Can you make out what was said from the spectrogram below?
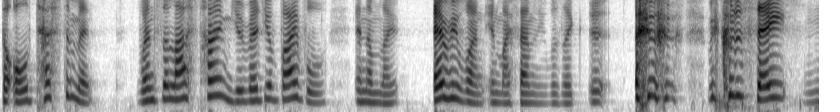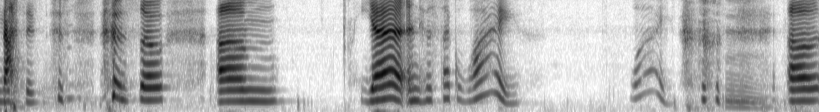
the Old Testament? When's the last time you read your Bible?" And I'm like, everyone in my family was like, uh. we couldn't say nothing. so, um, yeah, and he was like, "Why? Why?" uh,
